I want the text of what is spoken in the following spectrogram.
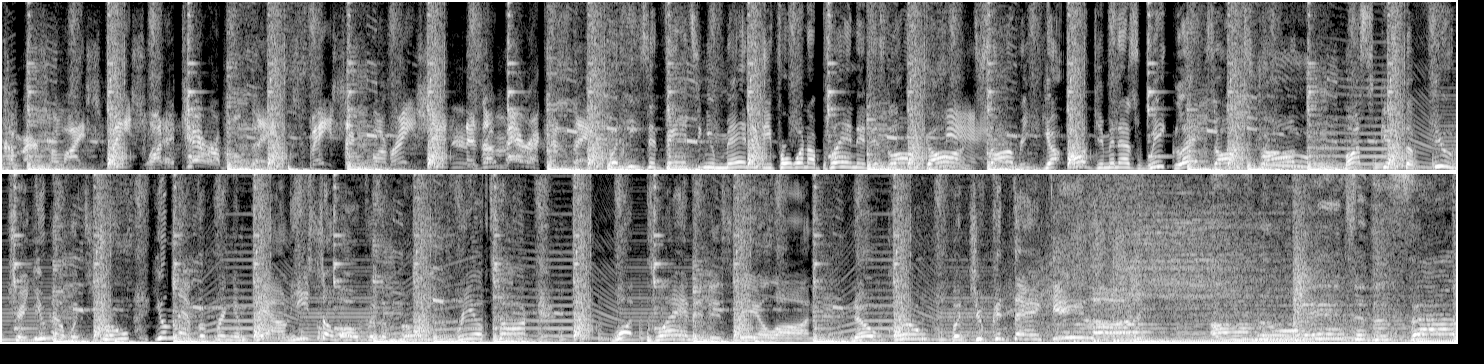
Commercialized space, what a terrible thing. Space exploration is America's thing. But he's advancing humanity for when our planet is long gone. Yeah. Sorry, your argument has weak legs, Armstrong. Musk is the future, you know it's true. You'll never bring him down, he's so over the moon. Real talk, what planet is Neil on? No clue, but you can thank Elon. On the winds of the valley.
